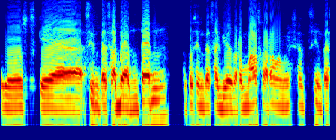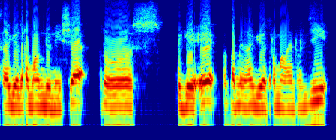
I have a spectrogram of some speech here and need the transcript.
terus kayak Sintesa Banten atau Sintesa Geothermal sekarang namanya Sintesa Geothermal Indonesia. Terus PGE Pertamina Geothermal Energy.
